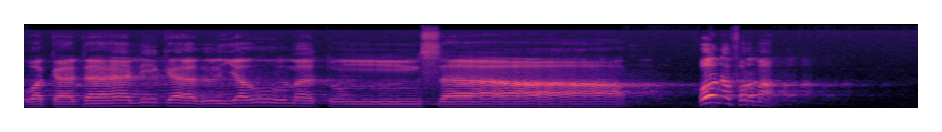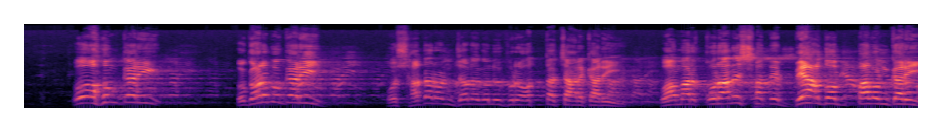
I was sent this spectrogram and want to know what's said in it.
وكذلك اليوم تنسى ও না ফরমান ও অহংকারী ও গর্বকারী ও সাধারণ জনগণের উপরে অত্যাচারকারী ও আমার কোরআনের সাথে বেয়াদব পালনকারী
